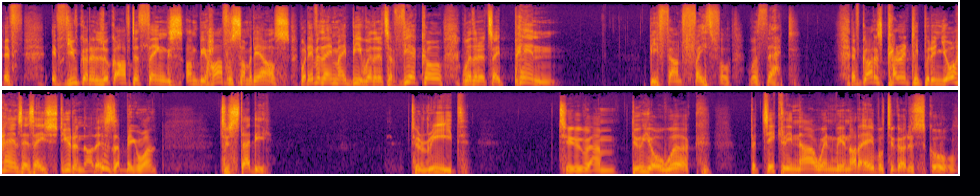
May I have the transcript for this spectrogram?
If, if you've got to look after things on behalf of somebody else, whatever they may be, whether it's a vehicle, whether it's a pen, be found faithful with that. If God has currently put in your hands as a student, now this is a big one, to study, to read, to um, do your work, particularly now when we're not able to go to school.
